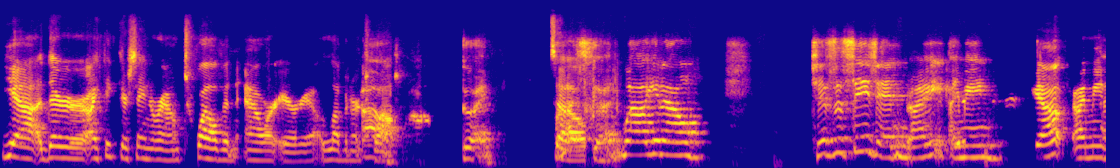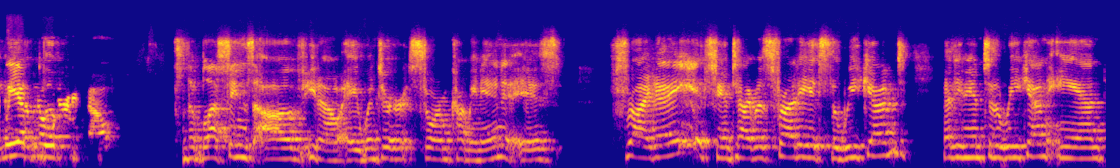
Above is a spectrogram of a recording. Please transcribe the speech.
yeah they're i think they're saying around 12 in our area 11 or 12 oh, good. So well, that's good. Well you know tis the season right? I mean yeah i mean we have no worry about the blessings of you know a winter storm coming in. It is Friday. It's Fantabulous Friday. It's the weekend, heading into the weekend, and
